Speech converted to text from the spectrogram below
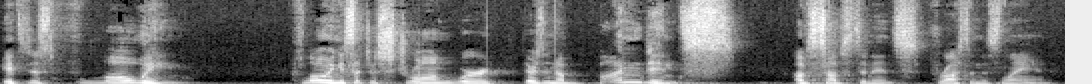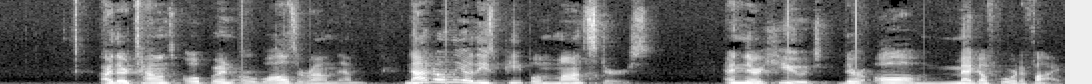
it's just flowing. Flowing is such a strong word. There's an abundance of substance for us in this land. Are there towns open or walls around them? Not only are these people monsters, and they're huge. They're all mega fortified.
